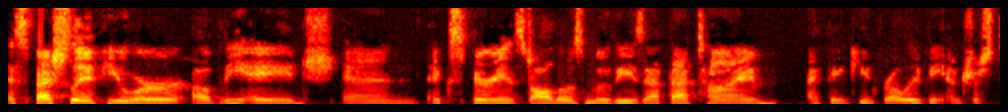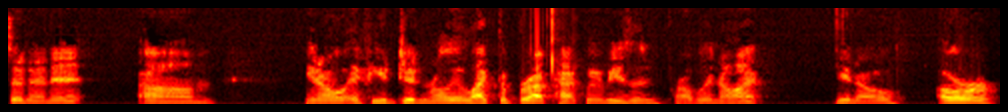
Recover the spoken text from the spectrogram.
especially if you were of the age and experienced all those movies at that time, I think you'd really be interested in it. Um, you know, if you didn't really like the Brat Pack movies, and probably not, you know, or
